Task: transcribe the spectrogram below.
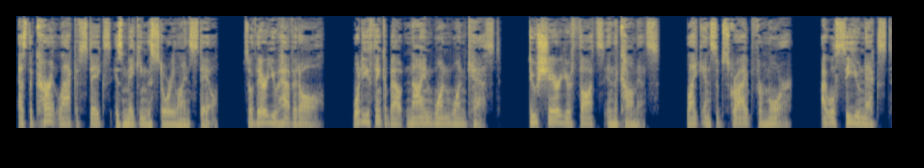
as the current lack of stakes is making the storyline stale. So there you have it all. What do you think about 911 Cast? Do share your thoughts in the comments. Like and subscribe for more. I will see you next.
